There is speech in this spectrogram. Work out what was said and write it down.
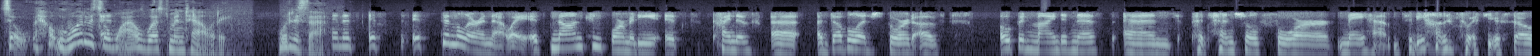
So, what is the Wild West mentality? What is that? And it's it's it's similar in that way. It's nonconformity. It's kind of a, a double-edged sword of open-mindedness and potential for mayhem to be honest with you so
